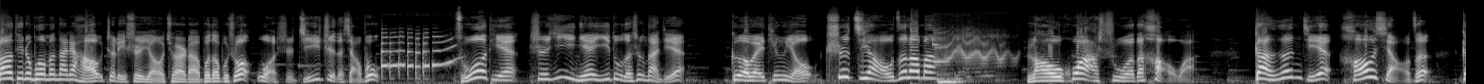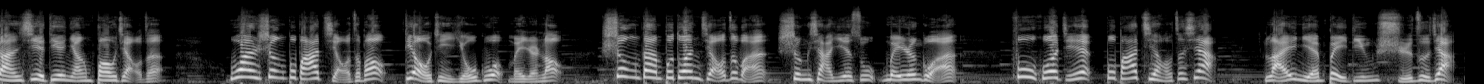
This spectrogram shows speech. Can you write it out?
老听众朋友们，大家好，这里是有趣的。不得不说，我是机智的小布。昨天是一年一度的圣诞节，各位听友吃饺子了吗？老话说得好啊，感恩节好小子，感谢爹娘包饺子。万圣不把饺子包，掉进油锅没人捞。圣诞不端饺子碗，生下耶稣没人管。复活节不把饺子下，来年被钉十字架。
